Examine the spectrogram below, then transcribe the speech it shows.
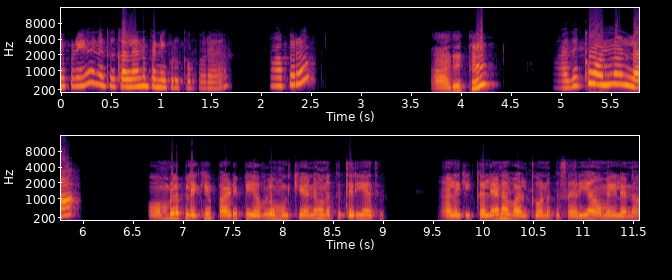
எப்படியும் எனக்கு கல்யாணம் பண்ணி கொடுக்க போறேன் அப்புறம்? அதுக்கு? அதுக்கு ஒன்றும் இல்லை. பொம்பளை பிள்ளைக்கு படிப்பு எவ்வளவு முக்கியம்னு உனக்கு தெரியாது. நாளைக்கு கல்யாண வாழ்க்கை உனக்கு சரியா அமையலனா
